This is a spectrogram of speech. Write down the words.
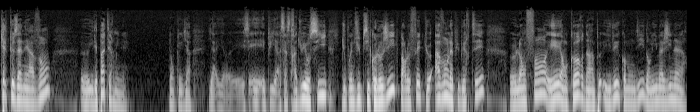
quelques années avant, il n'est pas terminé. Donc il y a, et, puis ça se traduit aussi du point de vue psychologique par le fait qu'avant la puberté, l'enfant est encore d'un peu, il est comme on dit dans l'imaginaire,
